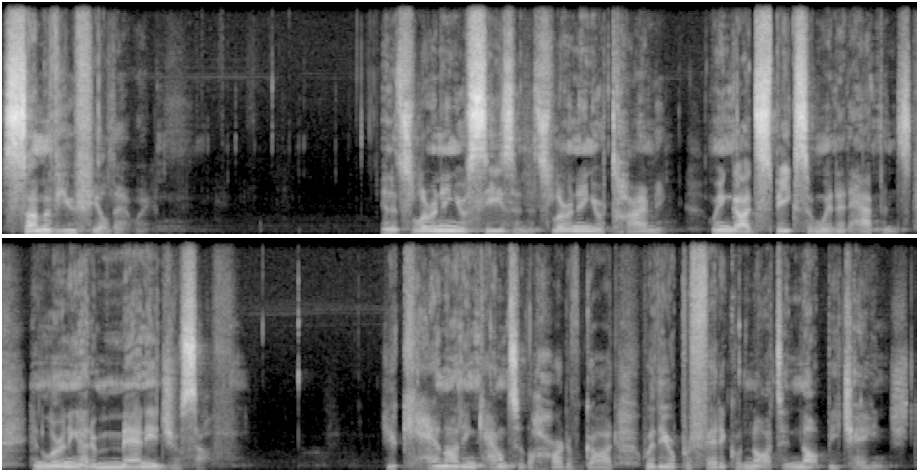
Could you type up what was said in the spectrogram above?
Some of you feel that way. And it's learning your season, it's learning your timing when God speaks and when it happens, and learning how to manage yourself. You cannot encounter the heart of God, whether you're prophetic or not, and not be changed.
